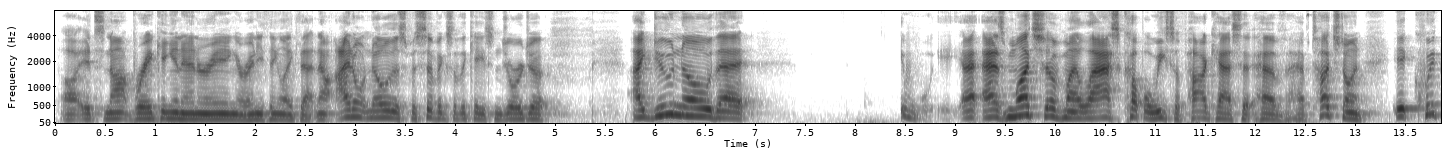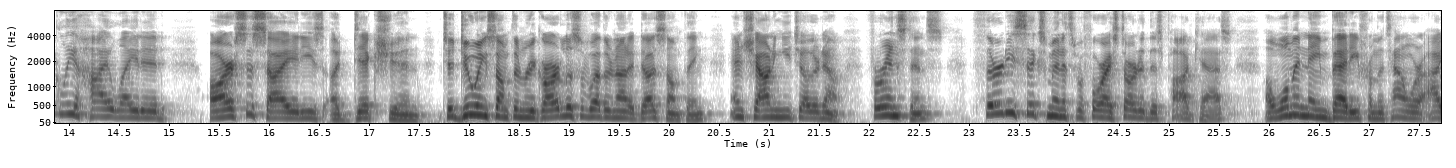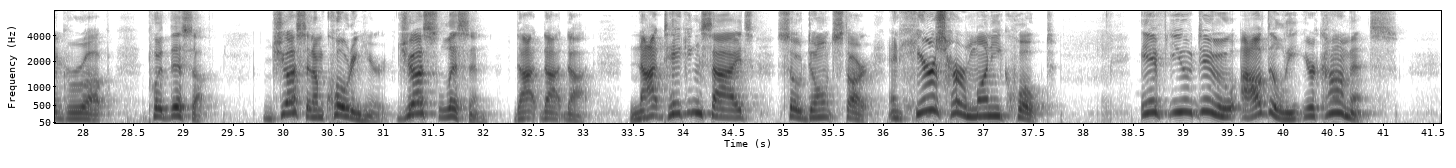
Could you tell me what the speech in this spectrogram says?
Uh, it's not breaking and entering or anything like that. Now, I don't know the specifics of the case in Georgia. I do know that as much of my last couple weeks of podcasts have, have touched on, it quickly highlighted our society's addiction to doing something, regardless of whether or not it does something, and shouting each other down. For instance, 36 minutes before I started this podcast, a woman named Betty from the town where I grew up put this up. Just, and I'm quoting here, just listen, dot, dot, dot. Not taking sides, so don't start. And here's her money quote If you do, I'll delete your comments.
